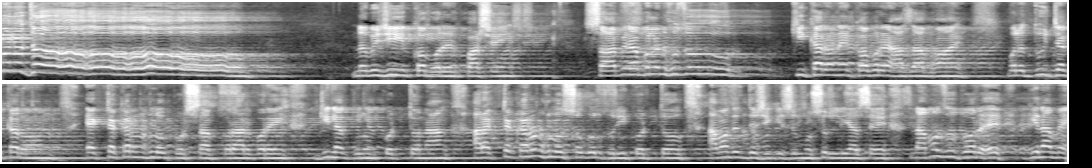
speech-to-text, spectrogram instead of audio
মনোযোগ নবীজি কবরের পাশে। সাবিরা বলেন হুজুর কি কারণে কবরে আজাব হয়? বলে, দুইটা কারণ। একটা কারণ হলো প্রস্রাব করার পরে ঢিলা কুলুম করতো না। আর একটা কারণ হলো সগলখুরি করত। আমাদের দেশে কিছু মুসল্লি আছে, নামাজ উপরে গ্রামে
